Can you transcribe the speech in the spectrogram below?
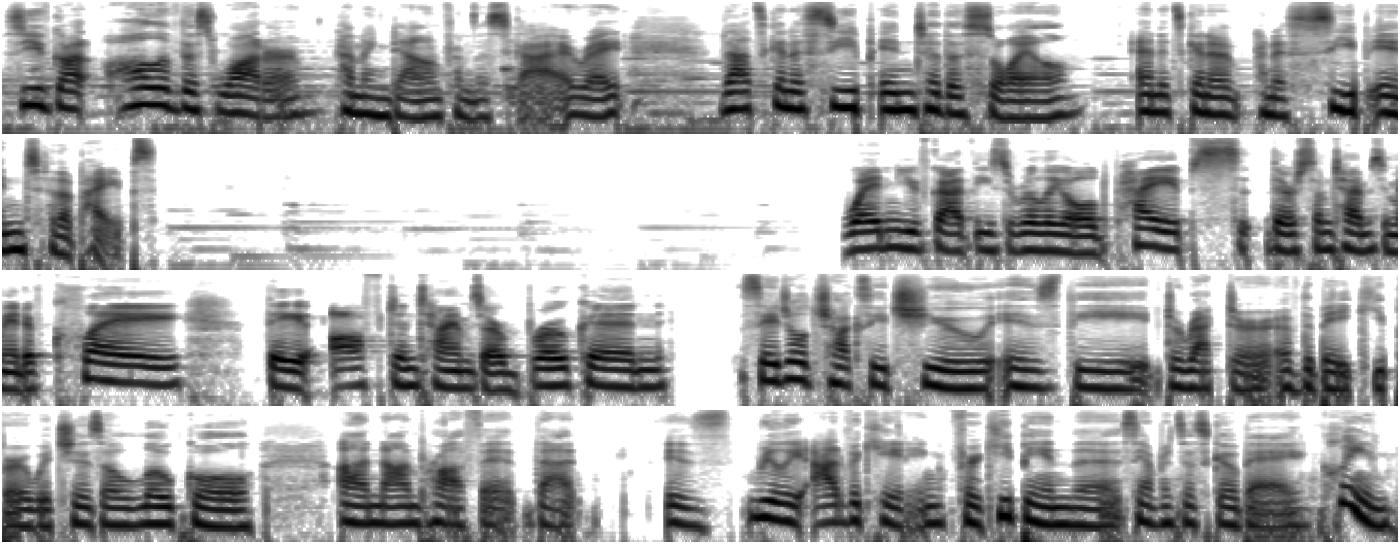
So you've got all of this water coming down from the sky, right? That's going to seep into the soil and it's going to kind of seep into the pipes. When you've got these really old pipes, they're sometimes made of clay. They oftentimes are broken. Sejal Choksi-Chau is the director of the Baykeeper, which is a local uh, nonprofit that is really advocating for keeping the San Francisco Bay clean.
